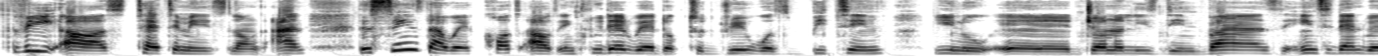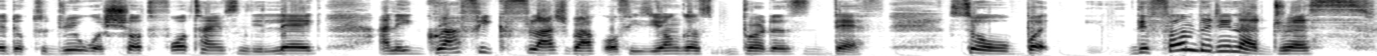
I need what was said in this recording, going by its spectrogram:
three hours, 30 minutes long. And the scenes that were cut out included where Dr. Dre was beating, you know, uh, journalist Dean Barnes, the incident where Dr. Dre was shot four times in the leg, and a graphic flashback of his youngest brother's death. So, but the film didn't address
